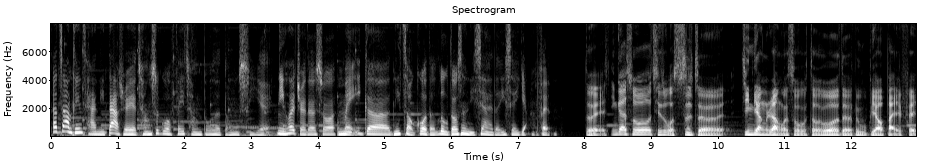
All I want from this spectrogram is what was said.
那这样听起来，你大学也尝试过非常多的东西耶？你会觉得说每一个你走过的路都是你现在的一些养分？对，应该说，其实我试着尽量让我所走过的路不要白费。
